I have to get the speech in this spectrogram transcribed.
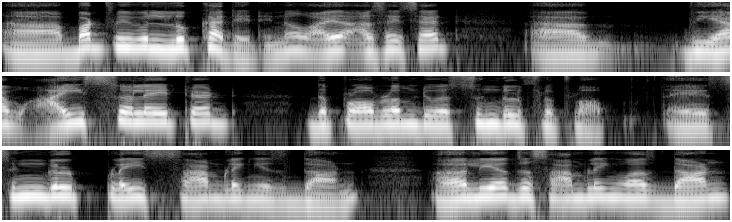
uh, but we will look at it you know I, as I said uh, we have isolated the problem to a single flip flop a single place sampling is done earlier the sampling was done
